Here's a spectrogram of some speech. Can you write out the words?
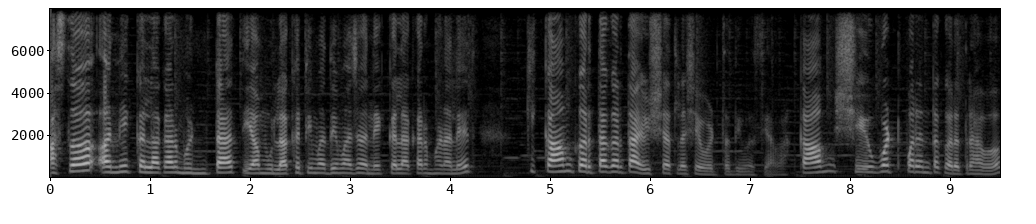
असं अनेक कलाकार म्हणतात या मुलाखतीमध्ये माझे अनेक कलाकार म्हणालेत की काम करता करता आयुष्यातला शेवटचा दिवस यावा. काम शेवटपर्यंत करत राहावं.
